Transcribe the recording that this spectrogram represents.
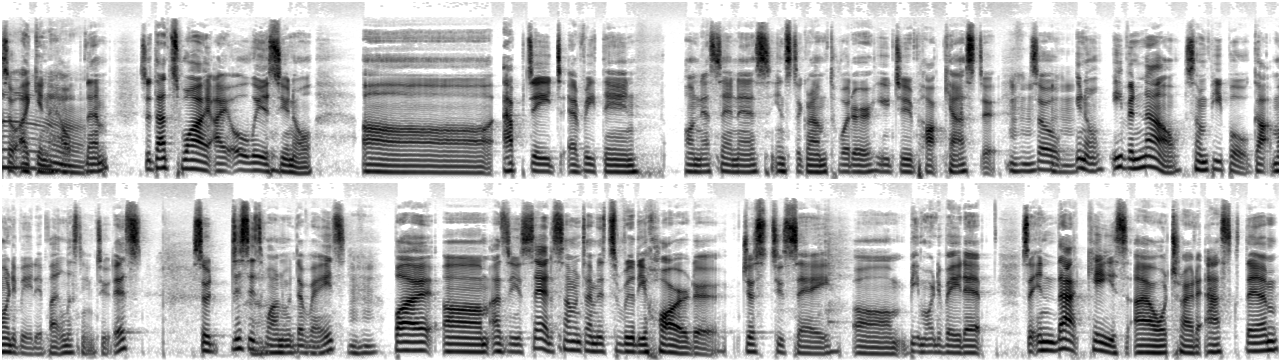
So I can help ah. them. So that's why I always, you know, uh, update everything on SNS, Instagram, Twitter, YouTube, podcast. so, you know, even now, some people got motivated by listening to this. So this is one of the ways. But um, as you said, sometimes it's really hard uh, just to say, um, be motivated. So in that case, I'll try to ask them,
